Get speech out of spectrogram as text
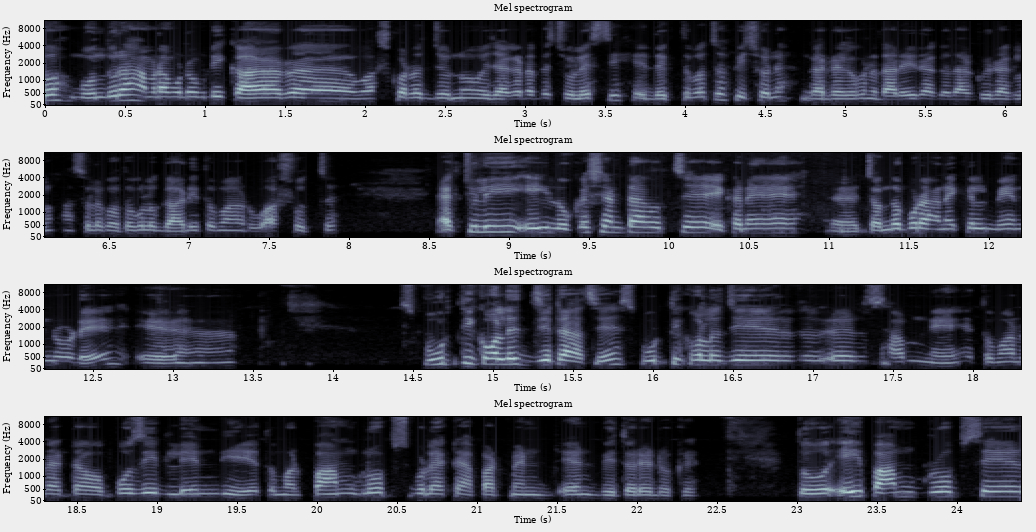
তো বন্ধুরা, আমরা মোটামুটি কার ওয়াশ করার জন্য ওই জায়গাটাতে চলে এসেছি। দেখতে পাচ্ছ পিছনে গাড়িটাকে ওখানে দাঁড়িয়ে রাখ, দাঁড় করে রাখলাম। আসলে কতগুলো গাড়ি তোমার ওয়াশ হচ্ছে। অ্যাকচুয়ালি এই লোকেশনটা হচ্ছে এখানে চন্দ্রপুরা আনেকেল মেন রোডে স্ফূর্তি কলেজ যেটা আছে, স্ফূর্তি কলেজের সামনে তোমার একটা অপোজিট লেন দিয়ে তোমার পাম গ্লোভস বলে একটা অ্যাপার্টমেন্ট ভিতরে ঢোকে। তো এই পাম গ্রোভসের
